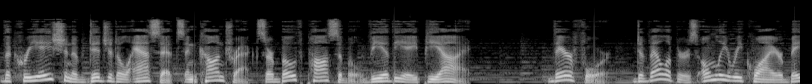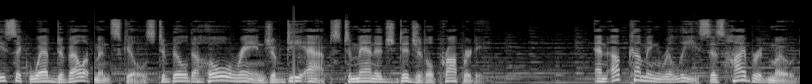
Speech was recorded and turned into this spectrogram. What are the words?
The creation of digital assets and contracts are both possible via the API. Therefore, developers only require basic web development skills to build a whole range of dApps to manage digital property. An upcoming release is Hybrid Mode,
